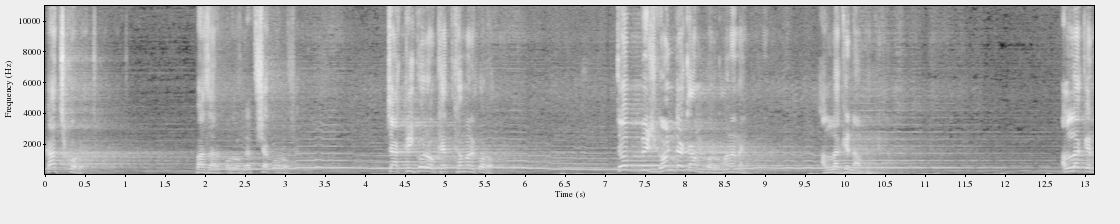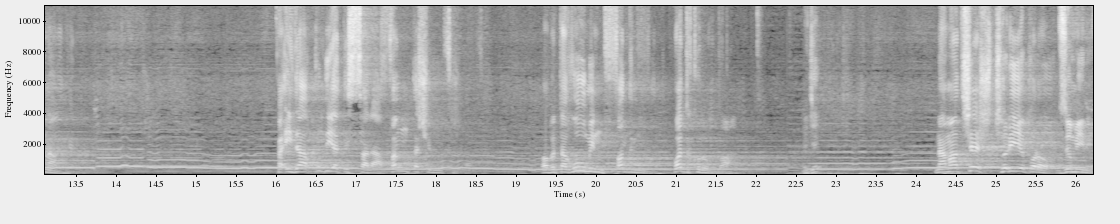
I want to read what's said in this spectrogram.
কাজ করো বাজার করো ব্যবসা করো চাকরি করো ক্ষেত খামার করো চব্বিশ ঘন্টা কাম করো মানে নাই আল্লাহকে না বলে আল্লাহকে না বলে فإذا قضيت الصلاة فانتشروا في الأرض وابتغوا من فضله واذكروا الله এই যে নামাজ শেষ ছড়িয়ে পড়ো জমিনে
